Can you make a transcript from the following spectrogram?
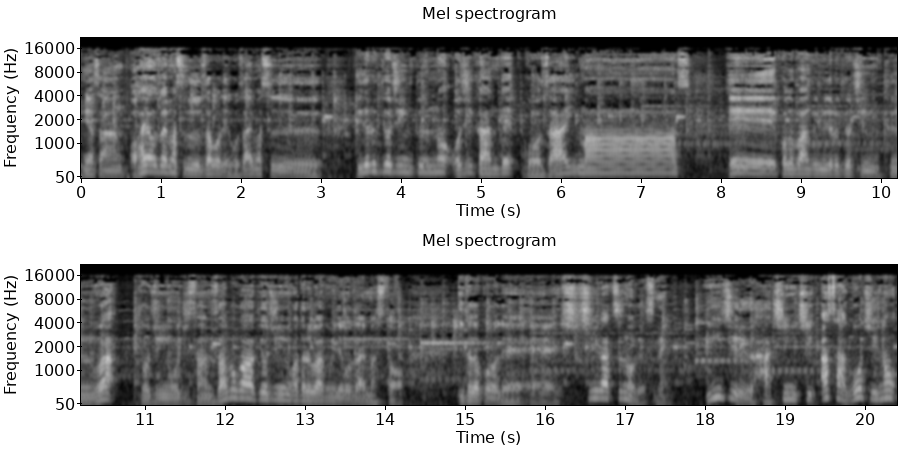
皆さん、おはようございます。ザボでございます。ミドル巨人くんのお時間でございます。えー、この番組ミドル巨人くんは、巨人おじさんザボが巨人を語る番組でございますと、いたところで、えー7月のですね、28日朝5時の、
